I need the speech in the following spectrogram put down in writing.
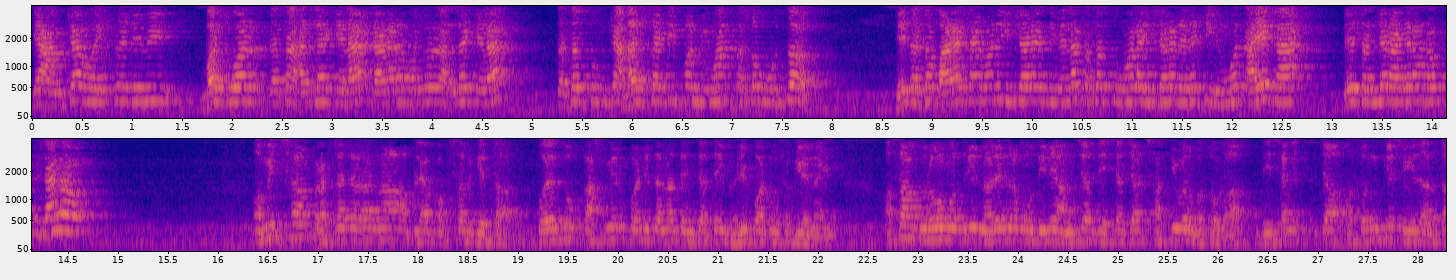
की आमच्या वैष्णोदेवी बसवर जसा हल्ला केला जाणाऱ्या बसवर हल्ला केला तसंच तुमच्या हजसाठी पण विमान कसं उडतं हे जसं बाळासाहेबांनी इशारा दिलेला तसं तुम्हाला इशारा देण्याची हिंमत आहे का? हे संजय राजाराम राऊत सांगावं अमित शहा भ्रष्टाचारांना आपल्या पक्षात घेतात परंतु काश्मीर पंडितांना त्यांच्या ते घरी पाठवू शकले नाहीत. असा गृहमंत्री नरेंद्र मोदीने आमच्या देशाच्या छातीवर बसवला. देशाच्या असंख्य शहीदांचा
